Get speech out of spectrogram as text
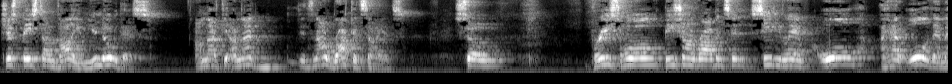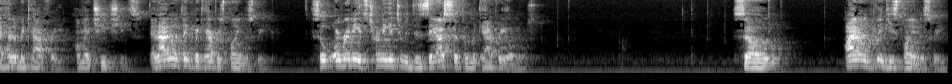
just based on volume. You know this. I'm not, I'm not, it's not rocket science. So, Breece Hall, Bijan Robinson, CeeDee Lamb, all, I had all of them ahead of McCaffrey on my cheat sheets. And I don't think McCaffrey's playing this week. So already it's turning into a disaster for McCaffrey owners. So, I don't think he's playing this week.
